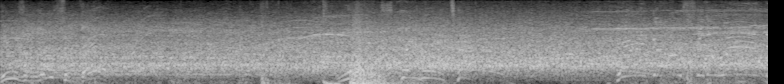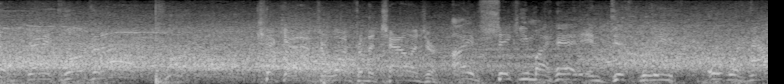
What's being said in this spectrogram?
He was elusive there. Springboard attack. Here he goes for the win. Can he it out? Kick out after one from the challenger. I am shaking my head in disbelief over how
